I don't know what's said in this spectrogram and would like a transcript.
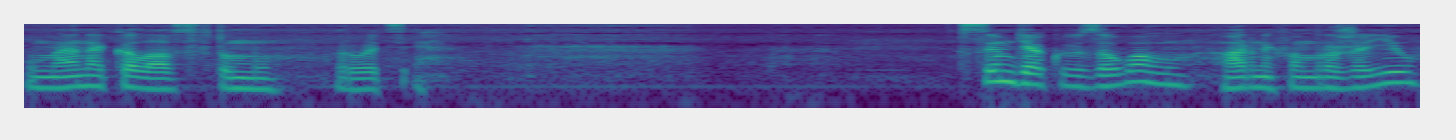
у мене колапс в тому році. Всім дякую за увагу, гарних вам врожаїв.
